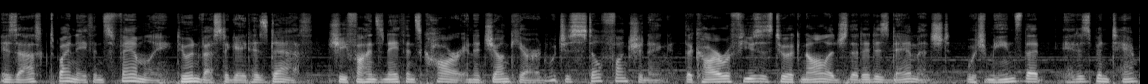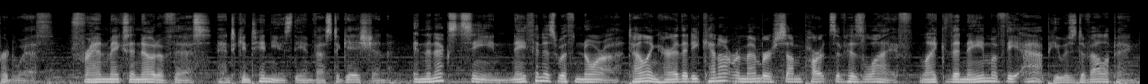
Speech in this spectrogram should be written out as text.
is asked by Nathan's family to investigate his death. She finds Nathan's car in a junkyard which is still functioning. The car refuses to acknowledge that it is damaged, which means that it has been tampered with. Fran makes a note of this and continues the investigation. In the next scene, Nathan is with Nora, telling her that he cannot remember some parts of his life, like the name of the app he was developing.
